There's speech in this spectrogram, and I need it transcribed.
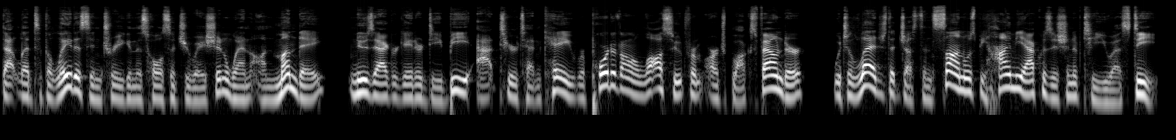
That led to the latest intrigue in this whole situation when, on Monday, News aggregator DB at Tier 10K reported on a lawsuit from Archblock's founder, which alleged that Justin Sun was behind the acquisition of TUSD.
